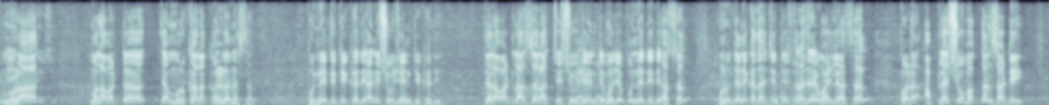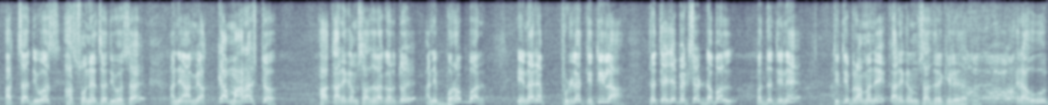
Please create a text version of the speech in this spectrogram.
मुळात मला वाटतं त्या मूर्खाला कळलं नसेल. पुण्यतिथी कधी आणि शिवजयंती कधी. त्याला वाटलं असेल आजची शिवजयंती म्हणजे पुण्यतिथी असेल. म्हणून त्याने कदाचित ती श्रद्धांजली व्हायली असेल पण आपल्या शिवभक्तांसाठी आजचा दिवस हा सोन्याचा दिवस आहे आणि आम्ही अख्ख्या महाराष्ट्र हा कार्यक्रम साजरा करतो आहे आणि बरोबर येणाऱ्या पुढल्या तिथीला तर त्याच्यापेक्षा डबल पद्धतीने तिथीप्रमाणे कार्यक्रम साजरे केले जातात राऊत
